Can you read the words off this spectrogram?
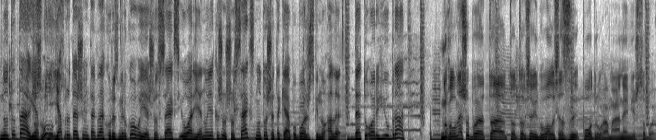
Ну то так, я, я про те, що він так легко розмірковує, що секс і оргія. Ну я кажу, що секс, ну то ще таке по-божески. Ну але де ту оргію брати? Ну головне, щоб е, та, то, то все відбувалося з подругами, а не між собою.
